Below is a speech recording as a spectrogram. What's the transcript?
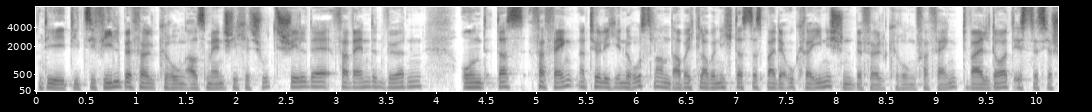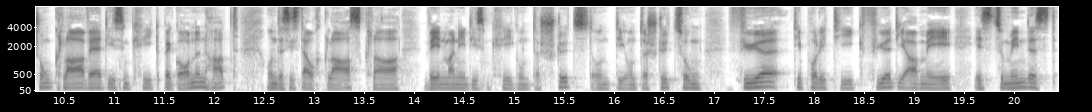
die, die Zivilbevölkerung als menschliche Schutzschilde verwenden würden. Und das verfängt natürlich in Russland, aber ich glaube nicht, dass das bei der ukrainischen Bevölkerung verfängt, weil dort ist es ja schon klar, wer diesen Krieg begonnen hat. Und es ist auch glasklar, wen man in diesem Krieg unterstützt. Und die Unterstützung für die Politik, für die Armee ist zumindest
